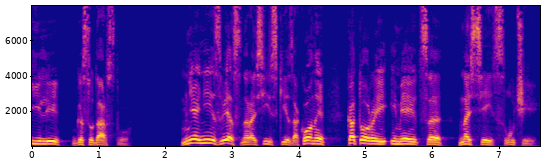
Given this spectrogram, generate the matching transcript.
или государству. Мне неизвестны российские законы, которые имеются на сей случай.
